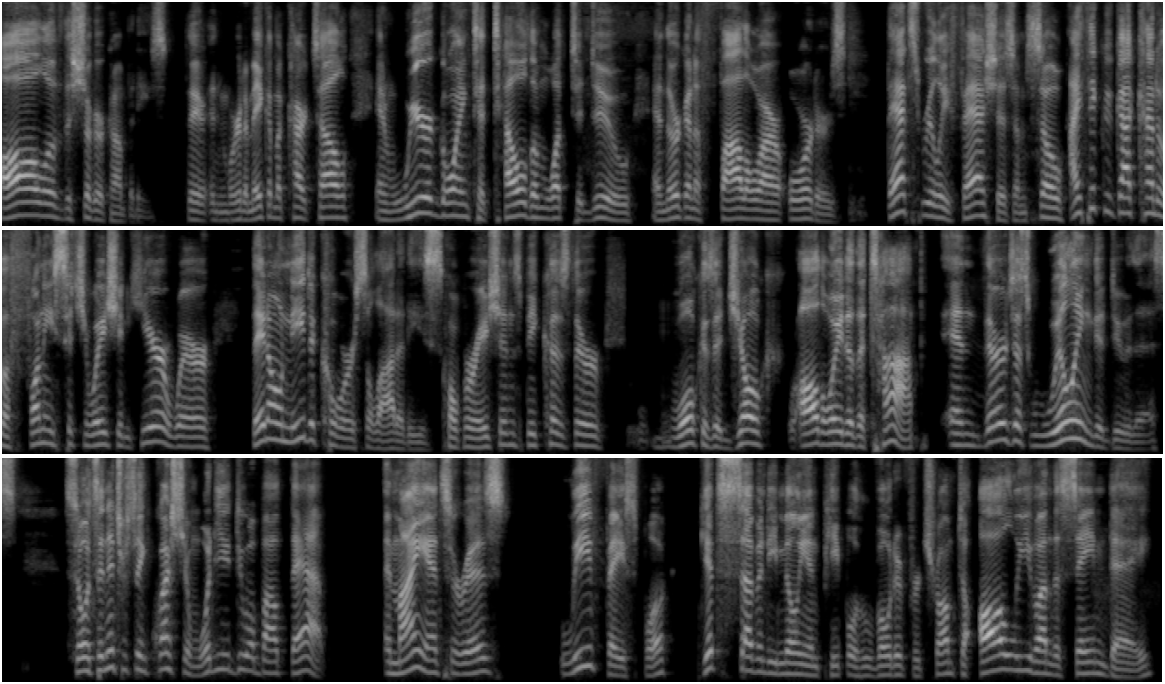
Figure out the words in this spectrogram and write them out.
all of the sugar companies. There and we're going to make them a cartel and we're going to tell them what to do and they're going to follow our orders. That's really fascism. So i think we've got kind of a funny situation here where they don't need to coerce a lot of these corporations because they're woke as a joke all the way to the top and they're just willing to do this. So it's an interesting question. What do you do about that? And my answer is leave facebook. Get 70 million people who voted for Trump to all leave on the same day.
